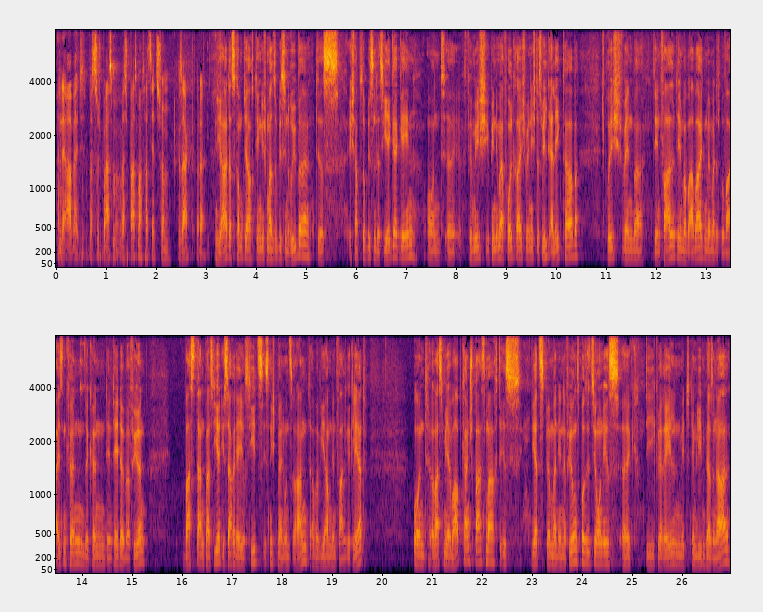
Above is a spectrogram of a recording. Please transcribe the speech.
an der Arbeit? Was, du Spaß, was Spaß macht, hast du jetzt schon gesagt? Oder? Ja, das kommt ja auch, denke ich mal, so ein bisschen rüber. Das, ich habe so ein bisschen das Jägergehen und äh, für mich, ich bin immer erfolgreich, wenn ich das Wild erlegt habe. Sprich, wenn wir den Fall, den wir bearbeiten, wenn wir das beweisen können, wir können den Täter überführen, was dann passiert, ich sage der Justiz, ist nicht mehr in unserer Hand, aber wir haben den Fall geklärt. Und was mir überhaupt keinen Spaß macht, ist jetzt, wenn man in der Führungsposition ist, äh, die Querelen mit dem lieben Personal.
